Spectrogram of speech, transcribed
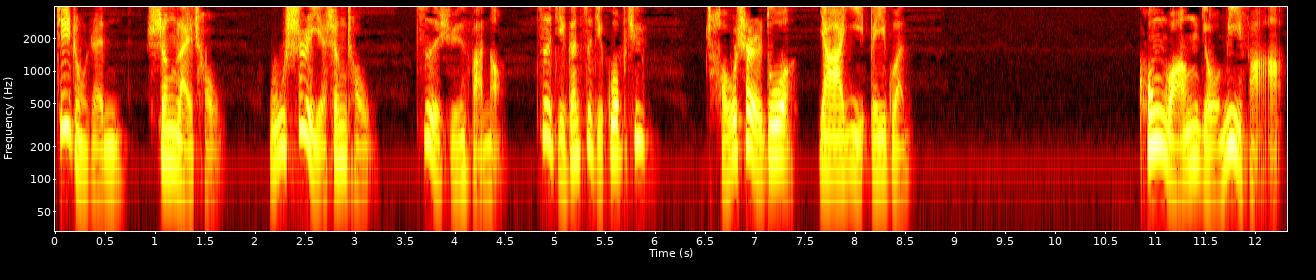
这种人生来愁，无事也生愁，自寻烦恼，自己跟自己过不去，愁事儿多。压抑悲观，空亡有秘法。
